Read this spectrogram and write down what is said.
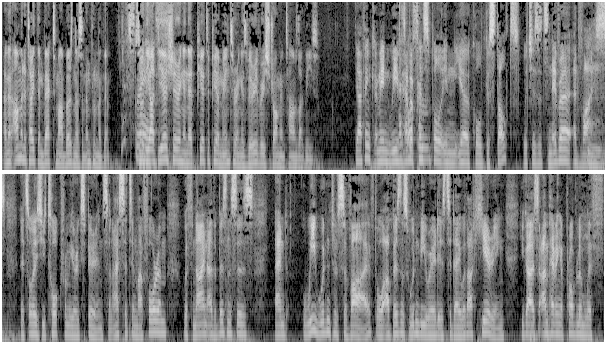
And then I'm going to take them back to my business and implement them. That's great. So the great. idea sharing and that peer-to-peer mentoring is very, very strong in times like these. Yeah, I think, I mean, we That's have a principle in EO called Gestalt, which is it's never advice. Hmm. It's always you talk from your experience. And I sit in my forum with nine other businesses and we wouldn't have survived or our business wouldn't be where it is today without hearing you guys, I'm having a problem with,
